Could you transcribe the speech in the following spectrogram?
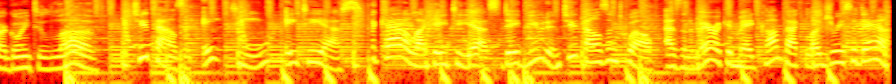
are going to love 2018 ATS. The Cadillac ATS debuted in 2012 as an American-made compact luxury sedan.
